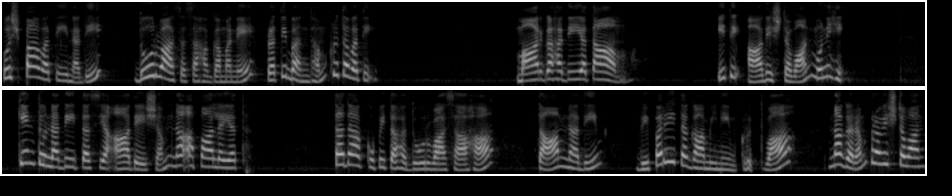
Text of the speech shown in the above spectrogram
पुष्पावती नदी दूर्वाससः गमने प्रतिबन्धं कृतवती मार्गः दीयताम् इति आदिष्टवान् मुनिः। किन्तु नदी तस्य आदेशं न अपालयत्। तदा कुपितः दूर्वासाः तां नदीं विपरीतगामिनीं कृत्वा नगरं प्रविष्टवान्।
